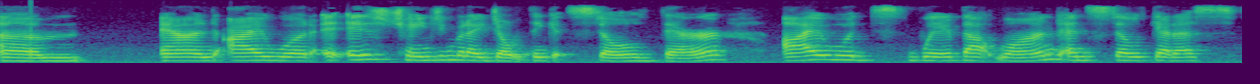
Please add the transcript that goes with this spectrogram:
Um, and I would, it is changing, but I don't think it's still there. I would wave that wand and still get us.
